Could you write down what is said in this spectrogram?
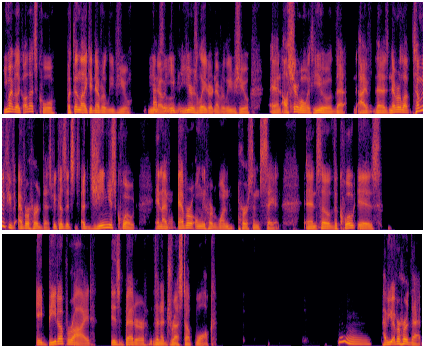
you might be like, oh, that's cool. But then like it never leaves you. You Absolutely. know, years later, it never leaves you and I'll share one with you that I've that has never left. Tell me if you've ever heard this because it's a genius quote, and I've okay. ever only heard one person say it. And so the quote is a beat up ride is better than a dressed up walk. Hmm. Have you ever heard that?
